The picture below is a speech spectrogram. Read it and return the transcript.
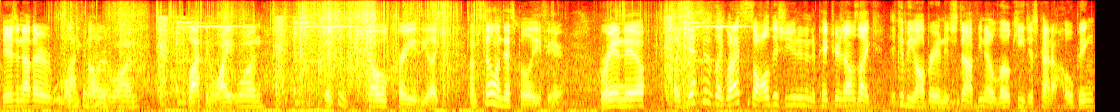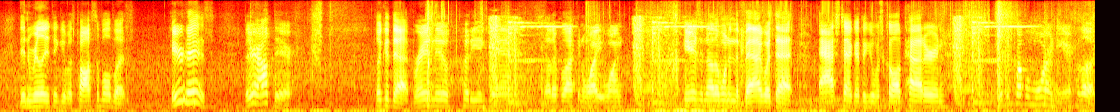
Here's another multicolored red. one, black and white one. This is so crazy. Like, I'm still in disbelief here. Brand new. Like, this is like, when I saw this unit in the pictures, I was like, it could be all brand new stuff. You know, low key just kind of hoping. Didn't really think it was possible, but here it is. They're out there. Look at that, brand new hoodie again. Another black and white one. Here's another one in the bag with that Aztec, I think it was called, pattern. There's a couple more in here, look.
